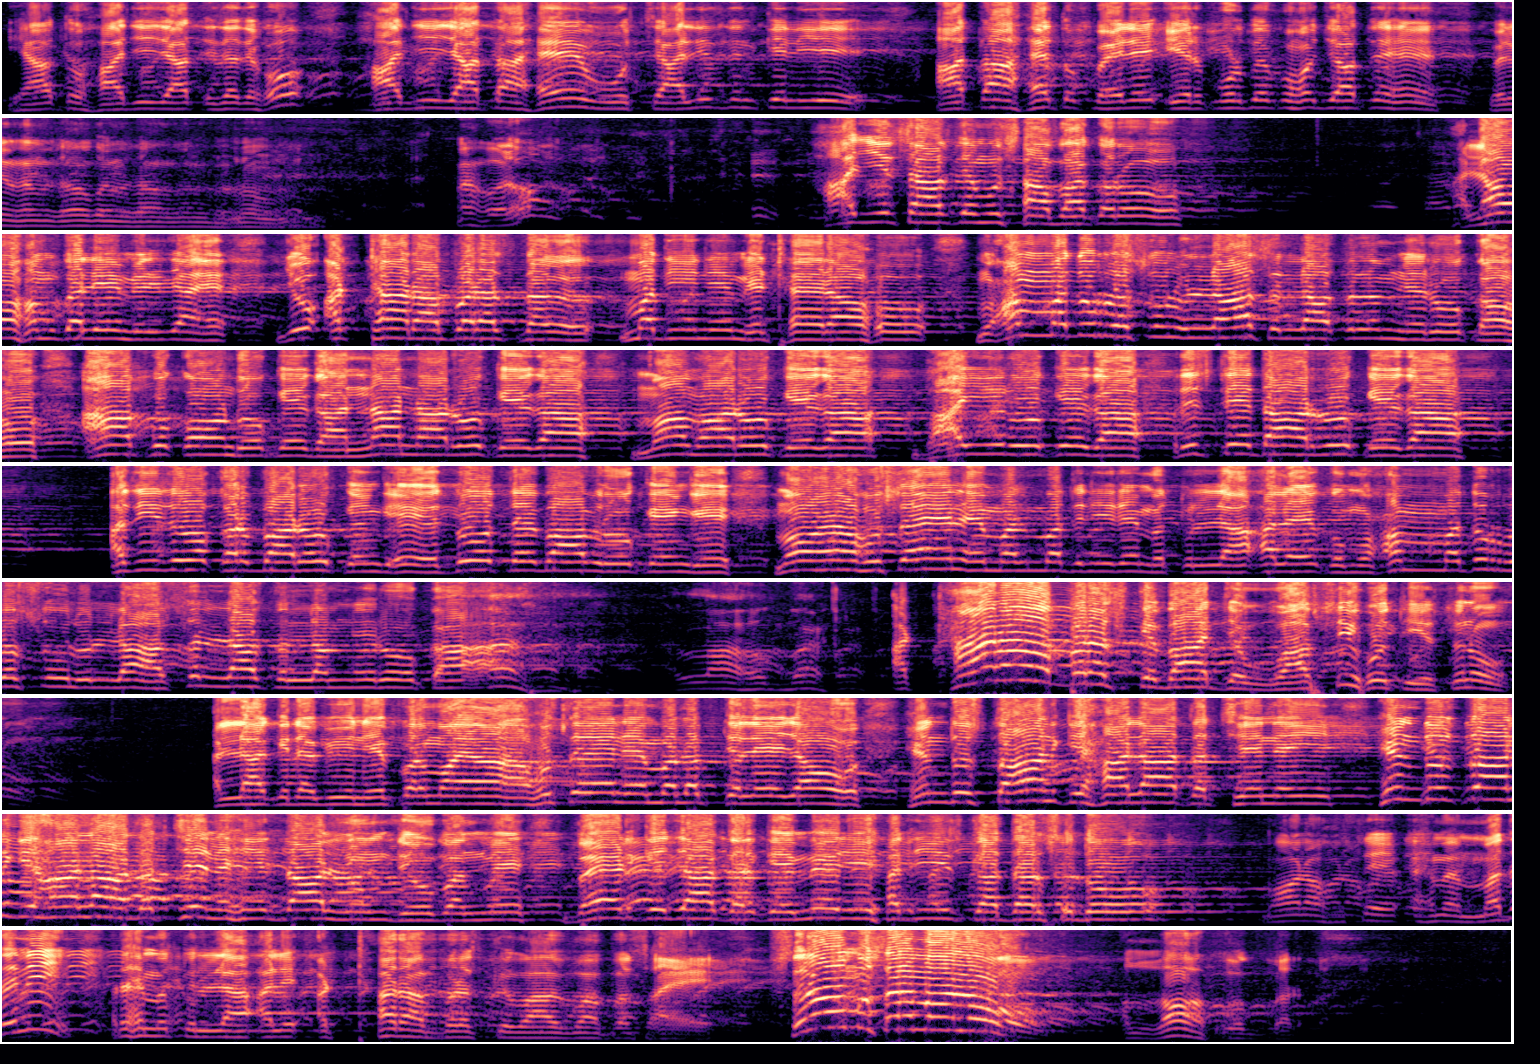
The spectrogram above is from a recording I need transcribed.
یہاں تو حاجی جاتا ادھر دیکھو، حاجی جاتا ہے، وہ چالیس دن کے لیے آتا ہے تو پہلے ایئرپورٹ پہ پہنچ جاتے ہیں۔ بولو حاجی صاحب سے مصابہ کرو۔ لاؤ ہم گلے مل جائیں جو اٹھارہ برس تک مدینے میں ٹھہرا ہو۔ محمد الرسول اللہ صلی اللہ علیہ وسلم نے روکا ہو۔ آپ کو کون روکے گا؟ نانا روکے گا، ماما روکے گا، بھائی روکے گا، رشتہ دار روکے گا۔ عزیز و قربا روکیں گے دوست باب روکیں گے۔ مولانا حسین احمد مدنی رحمت اللہ علیہ کو محمد الرسول اللہ صلی اللہ علیہ وسلم نے روکا۔ اللہ اکبر۔ اٹھارہ برس کے بعد جب واپسی ہوتی ہے، سنو۔ اللہ کے نبی نے فرمایا، حسین مدد چلے جاؤ۔ ہندوستان کے حالات اچھے نہیں۔ ہندوستان کے حالات اچھے نہیں۔ دارالعلوم دیوبند میں۔ بیٹھ کے جا کر کے میری حدیث کا درس دو۔ مولانا حسین احمد مدنی رحمت اللہ علیہ اٹھارہ برس کے بعد واپس آئے۔ سنو مسلمانوں۔ اللہ اکبر۔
